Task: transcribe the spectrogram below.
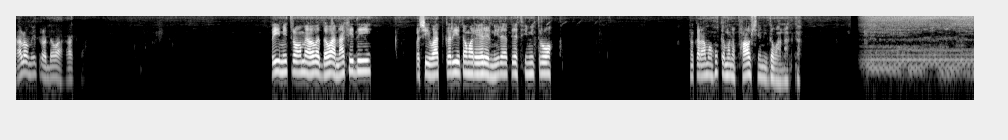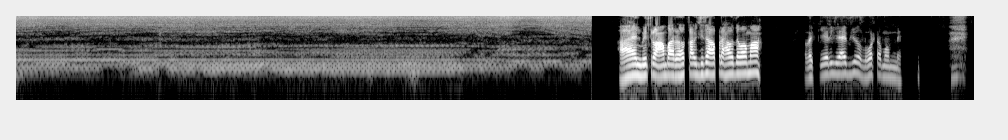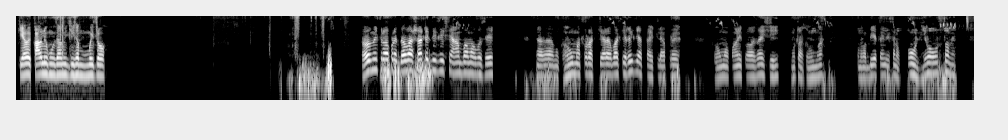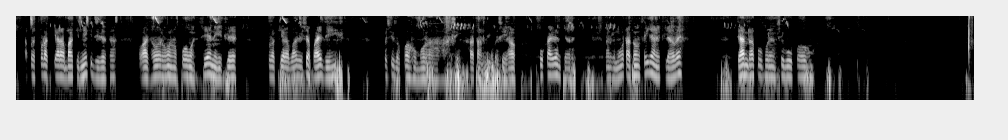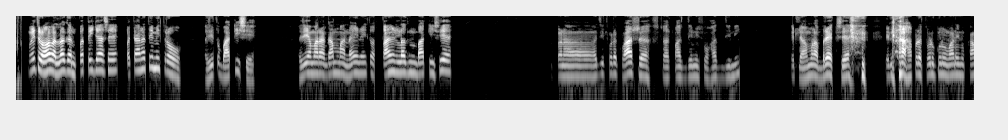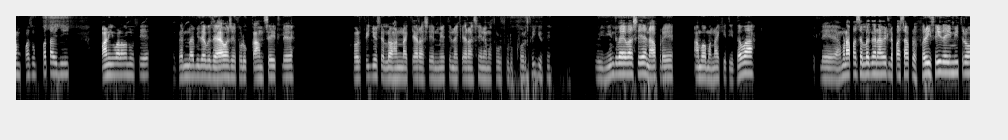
હાલો મિત્રો, દવા રાખવા તો મિત્રો અમે હવે દવા નાખી દી. પછી વાત કરીએ તમારે અરે નિરાતેથી મિત્રો. નકર આમાં શું કે મને ફાવશે નહીં દવા નાખતા. હાલ મિત્રો આંબા રહકાવી દીધા આપણે હાવ દવામાં. હવે કેરી આવી ગયો લોટમ અમને. કેવાય કાગલી હું જામી ગઈ છે મિત્રો. હવે મિત્રો આપણે દવા છાંટી દીધી છે આંબામાં બધે. ઘઉંમાં થોડાક ક્યારા બાકી રહી ગયા હતા એટલે આપણે ઘઉંમાં પાણી પાવા જાય છે મોટા ઘઉંમાં. હમણાં બે ત્રણ દિવસનો પવન એવો ઉડતો ને, આપણે થોડાક ક્યારા બાકી મેકી દીધા હતા. આજ હવાર હવાનો પવન છે નહીં એટલે થોડાક ક્યારા બાકી છે, પાઈ દઈ. પછી તો પાહુ મોડા સાત પછી હાવ ફૂંકાય ને ત્યારે. કારણ કે મોટા ઘઉં થઈ જાય એટલે હવે ધ્યાન રાખવું પડે ને છે બહુ મિત્રો, હવે લગ્ન પતી જશે. પતા નથી મિત્રો? હજી તો બાકી છે. હજી અમારા ગામમાં નહીં નહીં તો ત્રણ લગ્ન બાકી છે. પણ હજી થોડીક વાર છે. ચાર, પાંચ દિનની છ, સાત દીની. એટલે હમણાં બ્રેક છે. એટલે આપણે થોડું ઘણું વાડીનું કામ પાછું પતાવી દઈએ. પાણી વાળવાનું છે, ઘરના બીજા બધા આવ્યા છે, થોડુંક કામ છે એટલે ખડ થઈ ગયું છે, લહણના ક્યારા છે, મેથીના ક્યારા છે ને એમાં થોડું થોડું ખડ થઈ ગયું છે. તો એ નીંદવા આવ્યા છે ને આપણે આંબામાં નાખી હતી દવા. એટલે હમણાં પાછા લગન આવે એટલે પાછા આપણે ફરી થઈ જાય મિત્રો.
